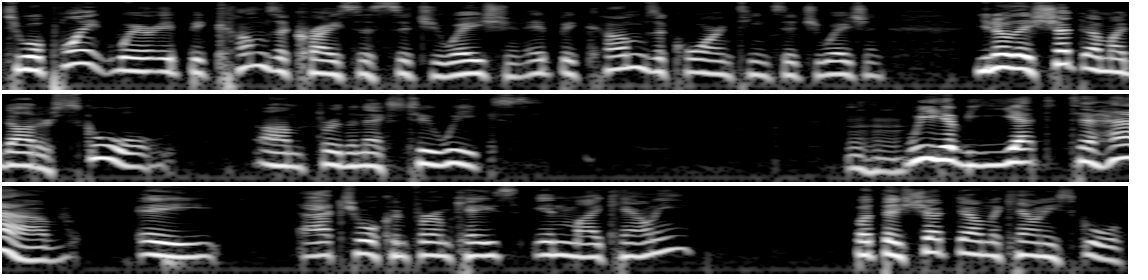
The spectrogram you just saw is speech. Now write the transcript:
to a point where it becomes a crisis situation, it becomes a quarantine situation. You know, they shut down my daughter's school um, for the next two weeks. We have yet to have a actual confirmed case in my county, but they shut down the county school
